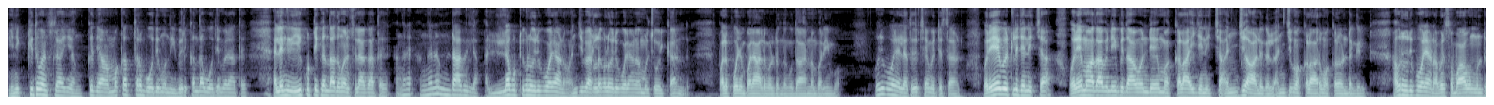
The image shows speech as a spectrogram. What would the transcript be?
എനിക്കിത് മനസ്സിലായി. ഞങ്ങൾക്ക് നമുക്ക് അത്ര ബോധ്യം വന്നു. ഇവർക്ക് എന്താ ബോധ്യം വരാത്തത്? അല്ലെങ്കിൽ ഈ കുട്ടിക്ക് എന്താ അത് മനസ്സിലാകാത്തത്? അങ്ങനെ അങ്ങനെ ഉണ്ടാവില്ല. എല്ലാ കുട്ടികളും ഒരുപോലെയാണോ? അഞ്ച് വിരലുകൾ ഒരുപോലെയാണോ നമ്മൾ ചോദിക്കാറുണ്ട്. പലപ്പോഴും പല ആളുകളുണ്ടെന്ന് ഉദാഹരണം പറയുമ്പോൾ. ഒരുപോലെയല്ല തീർച്ചയായും വ്യത്യസ്തമാണ് ഒരേ വീട്ടിൽ ജനിച്ച ഒരേ മാതാവിന്റെയും പിതാവിന്റെയും മക്കളായി ജനിച്ച അഞ്ച് ആളുകൾ അഞ്ച് മക്കൾ ആറ് മക്കളുണ്ടെങ്കിൽ അവർ ഒരുപോലെയാണ്. അവരുടെ സ്വഭാവം കൊണ്ട്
